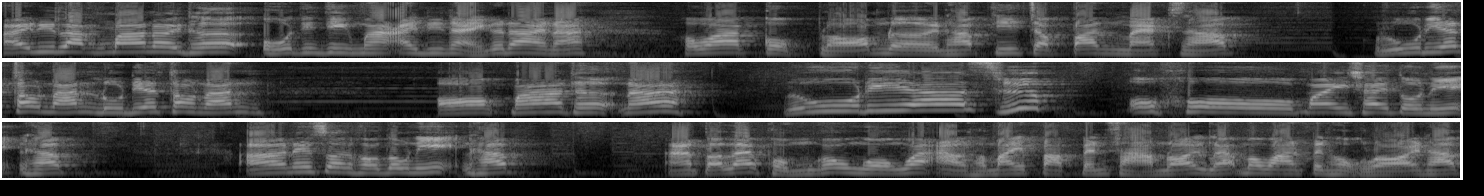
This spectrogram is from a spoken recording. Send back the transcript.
ไอดีหลักมาหน่อยเถอะโอ้โหจริง ๆ มาไอดีไหนก็ได้นะ เพราะว่ากบพร้อมเลยครับที่จะปั้นแม็กซ์ครับรูเดียสเท่านั้นรูเดียสเท่านั้น ออกมาเถอะนะรูเดียสฮึบโอ้โห ไม่ใช่ตัวนี้นะครับอ่าในส่วนของตรงนี้นะครับอ่าตอนแรกผมก็งงว่าอ้าวทำไมปรับเป็น 300อีกแล้วเมื่อวานเป็น 600 ครับ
